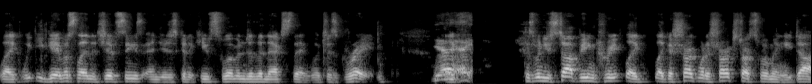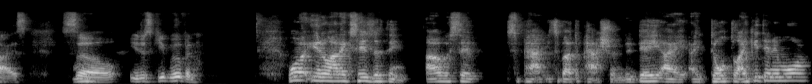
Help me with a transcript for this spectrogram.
Like you gave us Land of Gypsies and you're just going to keep swimming to the next thing, which is great. Yeah. Like, because when you stop being cre- like like a shark when a shark starts swimming he dies so mm. you just keep moving well you know alex here's the thing i always say it's, it's about the passion the day I, I don't like it anymore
